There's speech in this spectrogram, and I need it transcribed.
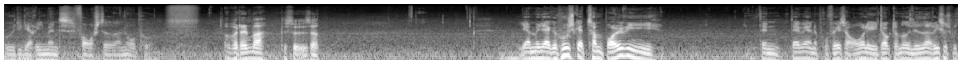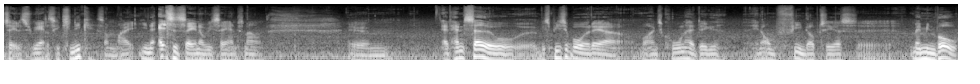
Ude i de der rimands forsteder nordpå. Og hvordan var besøget så? Jamen, jeg kan huske, at Tom Bolvi, den daværende professor overlæge, doktor med leder af Rigshospitalets psykiatriske klinik, som mig Ina altid sagde, når vi sagde hans navn, øhm, at han sad jo øh, ved spisebordet der, hvor hans kone havde dækket enormt fint op til os øh, med min bog.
